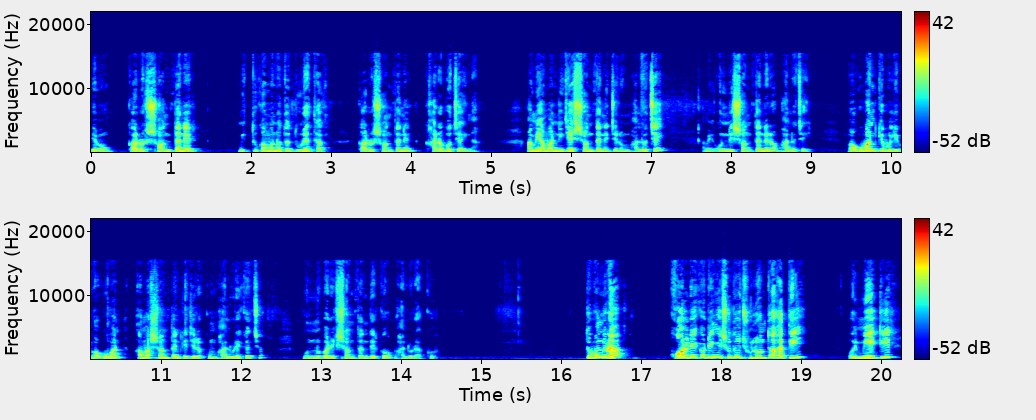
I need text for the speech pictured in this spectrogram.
এবং কারোর সন্তানের মৃত্যু কামানো তো দূরে থাক, কারোর সন্তানের খারাপও চাই না। আমি আমার নিজের সন্তানের যেরকম ভালো চাই, আমি অন্যের সন্তানেরও ভালো চাই। ভগবানকে বলি, ভগবান, আমার সন্তানকে যেরকম ভালো রেখেছ, অন্য বাড়ির সন্তানদেরকেও ভালো রাখো। তো বন্ধুরা কল রেকর্ডিংয়ে শুধু ঝুলন্ত হাতি, ওই মেয়েটির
